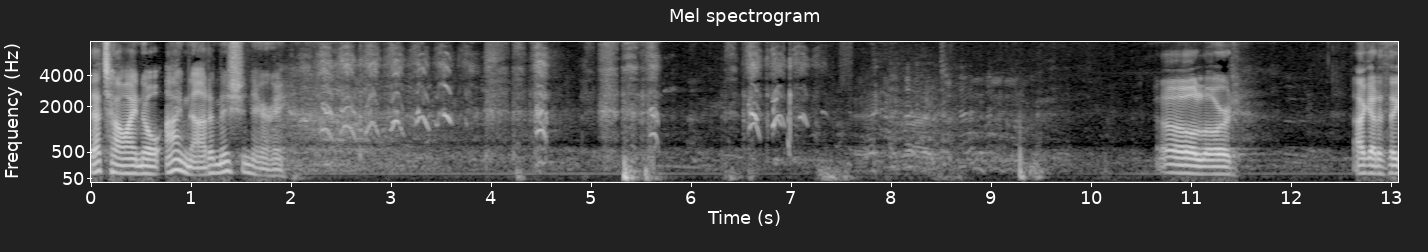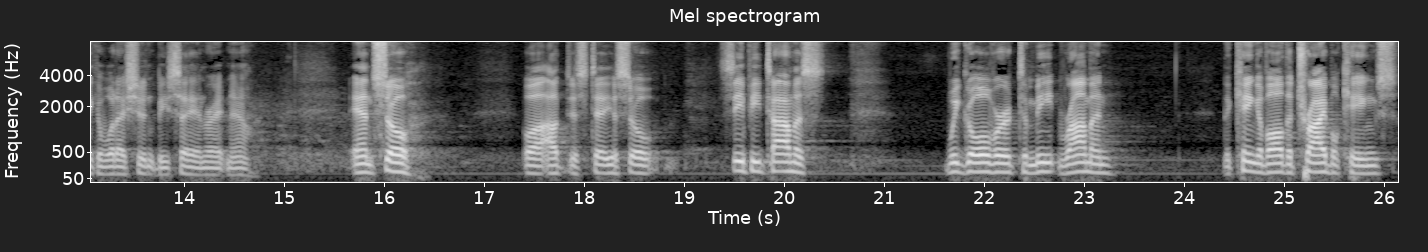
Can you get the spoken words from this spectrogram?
That's how I know I'm not a missionary. oh, Lord. I got to think of what I shouldn't be saying right now. And so, well, I'll just tell you so, C.P. Thomas, we go over to meet Raman, the king of all the tribal kings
